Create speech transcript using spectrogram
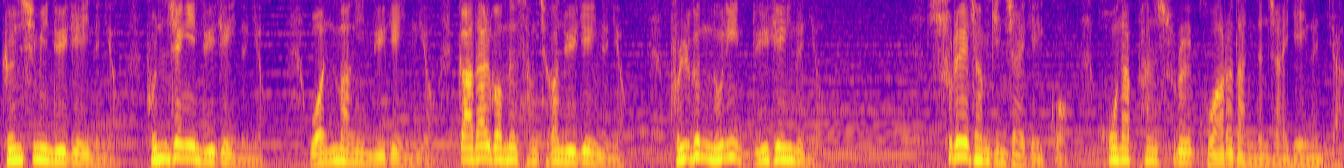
근심이 네게 있느뇨 분쟁이 네게 있느뇨 원망이 네게 있느뇨 까닭 없는 상처가 네게 있느뇨 붉은 눈이 네게 있느뇨? 술에 잠긴 자에게 있고 혼합한 술을 구하러 다니는 자에게 있느니라.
